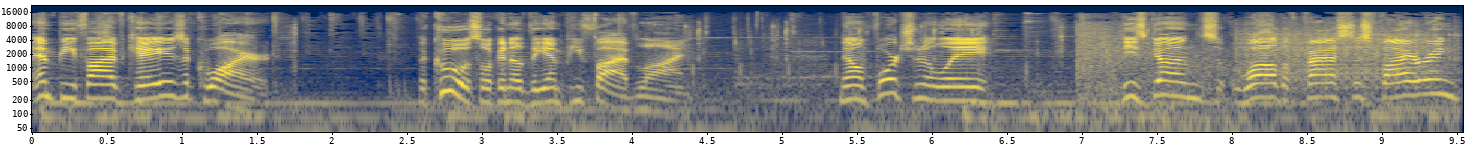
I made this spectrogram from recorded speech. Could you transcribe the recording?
MP5K is acquired. The coolest looking of the MP5 line. Now, unfortunately, these guns, while the fastest firing,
